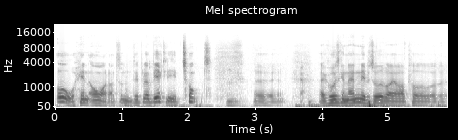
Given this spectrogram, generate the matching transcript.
å hen over dig. Sådan, det blev virkelig tungt. Mm. Øh, jeg kan huske en anden episode, hvor jeg var på øh,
